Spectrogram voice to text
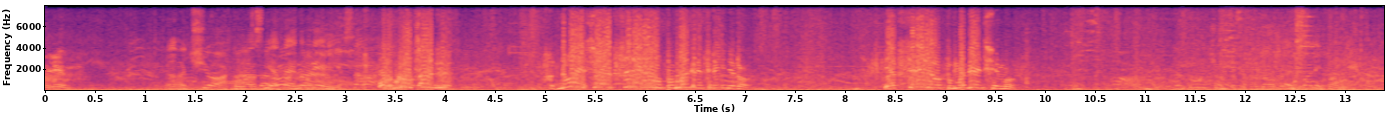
Блин. О, черт, у нас нет на это времени. Вставай! Давай, все, отстреливай, помогай тренеру. Я отстреливаю, помогайте ему. Да что вы черт, если продолжает палить по мне?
